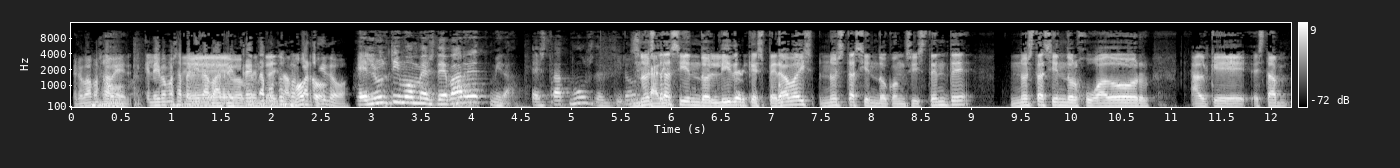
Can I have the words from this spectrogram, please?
Pero vamos No. a ver, ¿qué le íbamos a pedir a Eh, Barrett? ¿30 vendáis puntos por partido? El último mes de Barrett, mira, Statmus del tirón. No está siendo el líder que esperabais, no está siendo consistente, no está siendo el jugador al que está,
